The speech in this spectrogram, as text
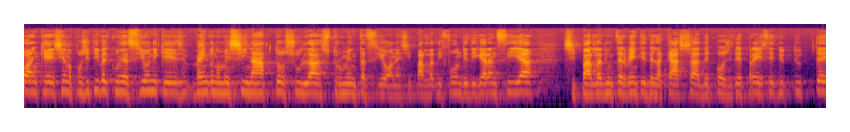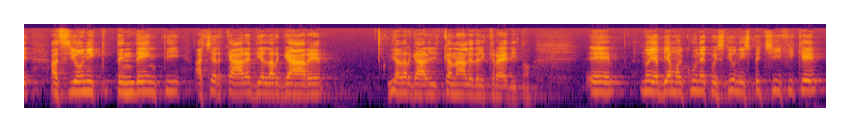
anche, siano positive alcune azioni che vengono messe in atto sulla strumentazione. Si parla di fondi di garanzia, si parla di interventi della Cassa Depositi e Prestiti, tutte azioni tendenti a cercare di allargare, di allargare il canale del credito. E noi abbiamo alcune questioni specifiche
